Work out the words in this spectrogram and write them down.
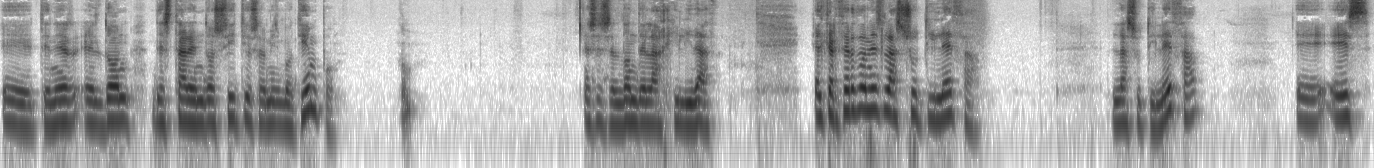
eh, tener el don de estar en dos sitios al mismo tiempo. Ese es el don de la agilidad. El tercer don es la sutileza. La sutileza eh, es,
